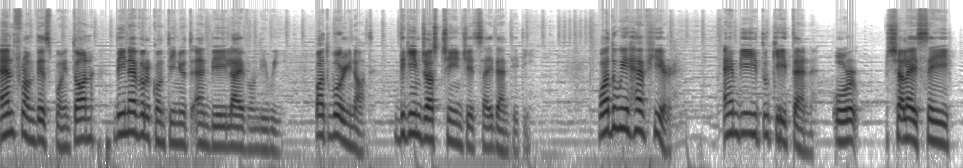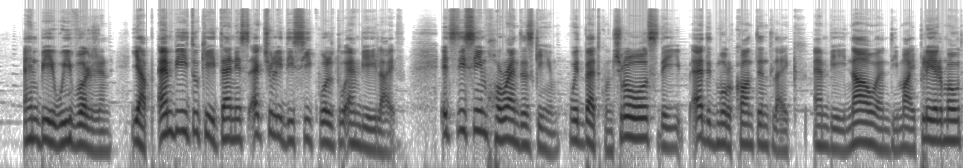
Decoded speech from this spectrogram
And from this point on, they never continued NBA Live on the Wii. But worry not, the game just changed its identity. What do we have here? NBA 2K10, or shall I say NBA Wii version. Yup, NBA 2K10 is actually the sequel to NBA Live. It's the same horrendous game, with bad controls, they added more content like NBA Now and the My Player mode,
